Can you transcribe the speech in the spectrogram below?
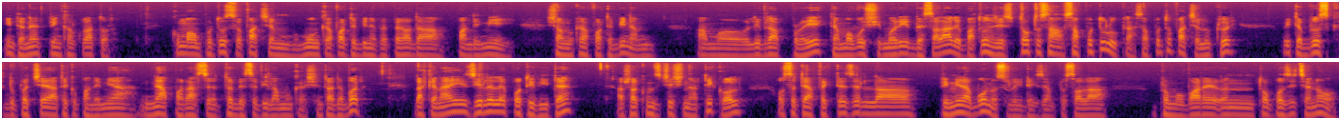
internet, prin calculator. Cum am putut să facem munca foarte bine pe perioada pandemiei și am lucrat foarte bine, am, am livrat proiecte, am avut și măriri de salariu, pe atunci deci totul s-a, s-a putut lucra, s-a putut face lucruri. Uite, brusc, după ce a trecut pandemia, neapărat să trebuie să vii la muncă și, într-adevăr, dacă n-ai zilele potrivite, așa cum zice și în articol, o să te afecteze la primirea bonusului, de exemplu, sau la promovare într-o poziție nouă.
